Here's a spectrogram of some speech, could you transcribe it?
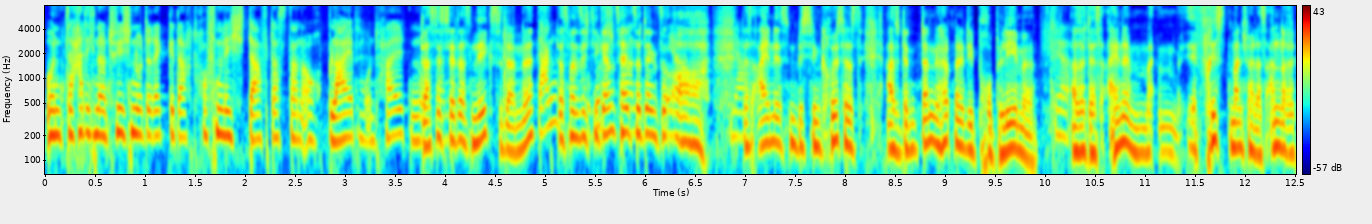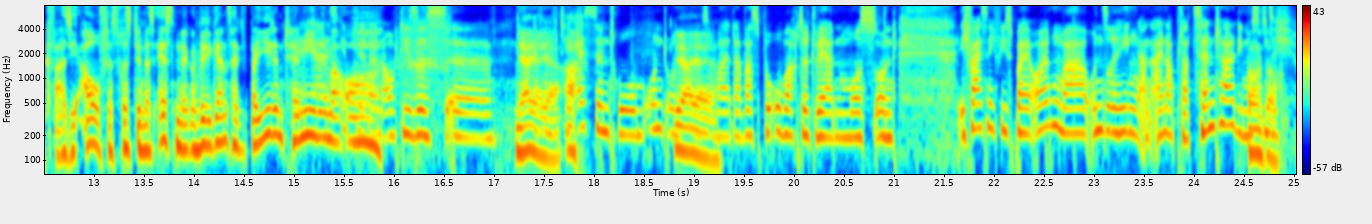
und da hatte ich natürlich nur direkt gedacht, hoffentlich darf das dann auch bleiben und halten. Das und ist ja das Nächste dann, ne? Dann Dass man sich die ganze Zeit so denkt, so, ja, oh, ja. das eine ist ein bisschen größer. Das, also dann, dann hört man ja die Probleme. Ja. Also das eine frisst manchmal das andere quasi auf. Das frisst ihm das Essen weg und will die ganze Zeit bei jedem Termin ja, immer, es gibt oh. ja dann auch dieses äh, Ja, ja, ja. Ach. FFTS-Syndrom und und, Ja, ja, und so weiter, was beobachtet werden muss. Und ich weiß nicht, wie es bei euren war. Unsere hingen an einer Plazenta. Die mussten sich,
